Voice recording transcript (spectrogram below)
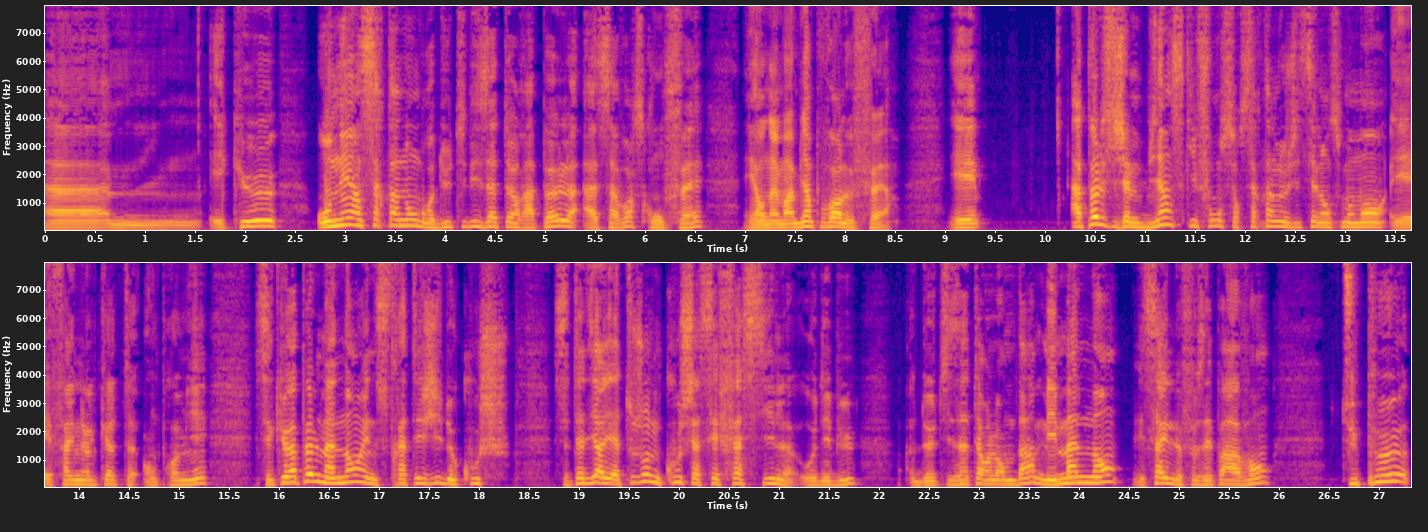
euh, et que on est un certain nombre d'utilisateurs Apple à savoir ce qu'on fait, et on aimerait bien pouvoir le faire. Apple, j'aime bien ce qu'ils font sur certains logiciels en ce moment et Final Cut en premier. C'est que Apple maintenant a une stratégie de couche. C'est-à-dire, il y a toujours une couche assez facile au début d'utilisateur lambda, mais maintenant, et ça, il ne le faisait pas avant, tu peux,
